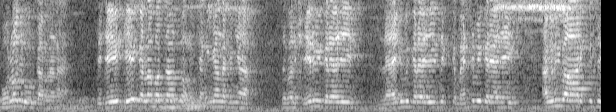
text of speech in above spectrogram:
ਫੋਲੋ ਜ਼ਰੂਰ ਕਰ ਲੈਣਾ ਹੈ। ਤੇ ਜੇ ਇਹ ਗੱਲਾਂ ਬਾਤਾਂ ਤੁਹਾਨੂੰ ਚੰਗੀਆਂ ਲੱਗੀਆਂ, ਤੇ ਫਿਰ ਸ਼ੇਅਰ ਵੀ ਕਰਿਆ ਜੀ ਲਾਈਕ ਵੀ ਕਰਿਆ ਜੀ, ਤੇ ਕਮੈਂਟ ਵੀ ਕਰਿਆ ਜੀ। ਅਗਲੀ ਵਾਰ ਕਿਸੇ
